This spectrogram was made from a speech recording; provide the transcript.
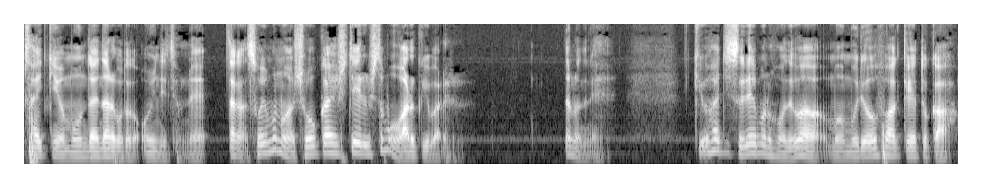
最近は問題になることが多いんですよね。だからそういうものを紹介している人も悪く言われる。なのでね、983M の方ではもう無料オファー系とか、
